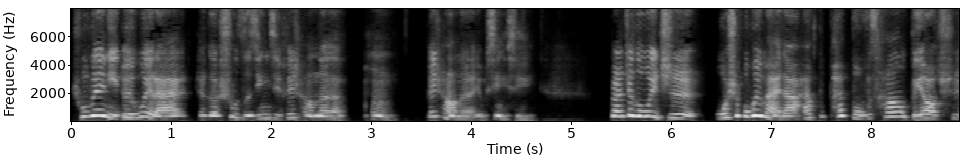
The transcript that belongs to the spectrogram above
除非你对未来这个数字经济非常的，嗯，非常的有信心，不然这个位置我是不会买的，还不还补仓，不要去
